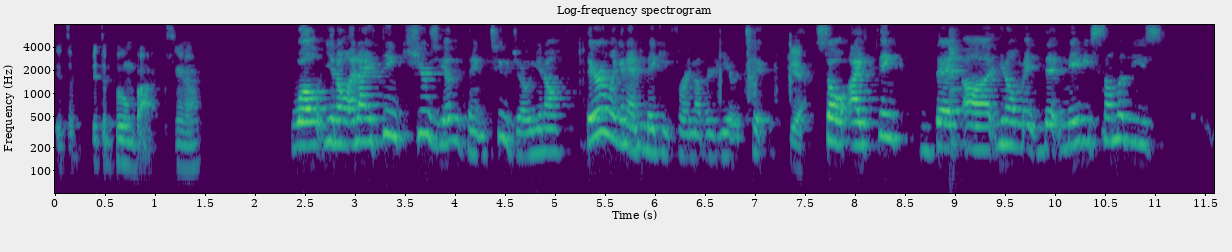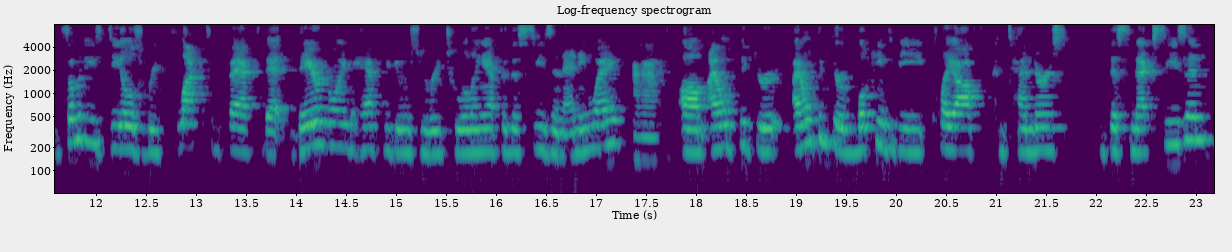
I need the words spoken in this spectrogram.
it's a it's a boombox, you know. Well, you know, and I think here's the other thing too, Joe. You know, they're only going to have Miggy for another year too. Yeah. So I think that uh, you know that maybe some of these some of these deals reflect the fact that they're going to have to be doing some retooling after this season anyway. Mm-hmm. Um, I don't think you're. I don't think they're looking to be playoff contenders this next season,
